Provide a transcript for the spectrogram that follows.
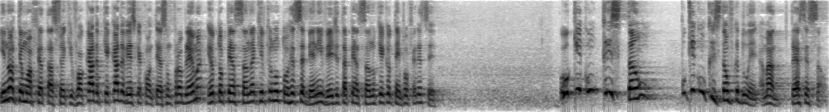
E nós temos uma afetação equivocada porque cada vez que acontece um problema, eu estou pensando naquilo que eu não estou recebendo, em vez de estar pensando no que, que eu tenho para oferecer. O que com um cristão? Por que, com um cristão fica doente? Amado, presta atenção.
